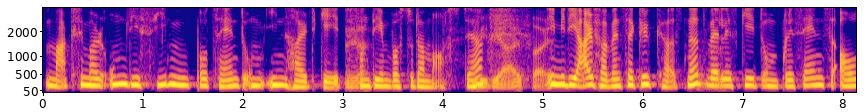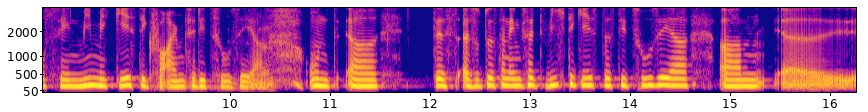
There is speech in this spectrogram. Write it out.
maximal um die sieben Prozent um Inhalt geht ja. von dem, was du da machst. Ja? Im Idealfall. Im Idealfall, wenn du Glück hast, nicht? weil es geht um Präsenz, Aussehen, Mimik, Gestik vor allem für die Zuseher. Ja. Und äh, das, also du hast dann eben gesagt, wichtig ist, dass die Zuseher ähm, äh,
